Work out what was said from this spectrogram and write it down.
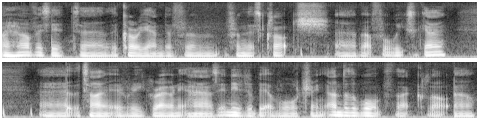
I harvested uh, the coriander from, from this cloche uh, about four weeks ago. Uh, at the time it had regrown, it has. It needed a bit of watering under the warmth of that cloche. Well,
